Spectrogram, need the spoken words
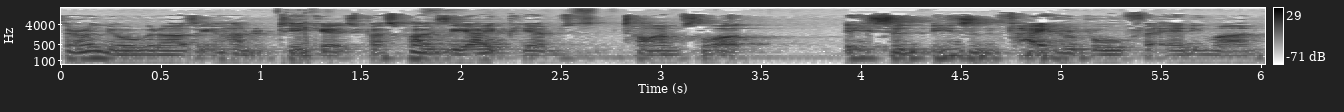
they're only organising 100 tickets. But I suppose the 8 pm time slot isn't isn't favourable for anyone.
